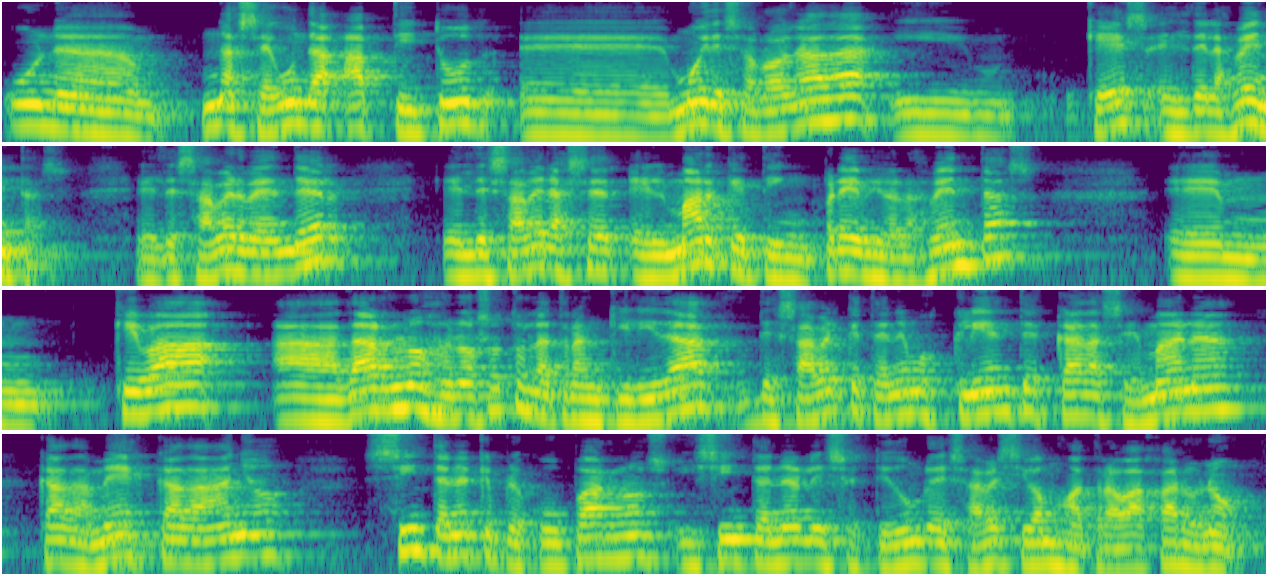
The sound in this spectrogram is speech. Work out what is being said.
una, segunda aptitud eh, muy desarrollada y que es el de las ventas, el de saber vender, el de saber hacer el marketing previo a las ventas, eh, que va a darnos a nosotros la tranquilidad de saber que tenemos clientes cada semana, cada mes, cada año, sin tener que preocuparnos y sin tener la incertidumbre de saber si vamos a trabajar o no.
